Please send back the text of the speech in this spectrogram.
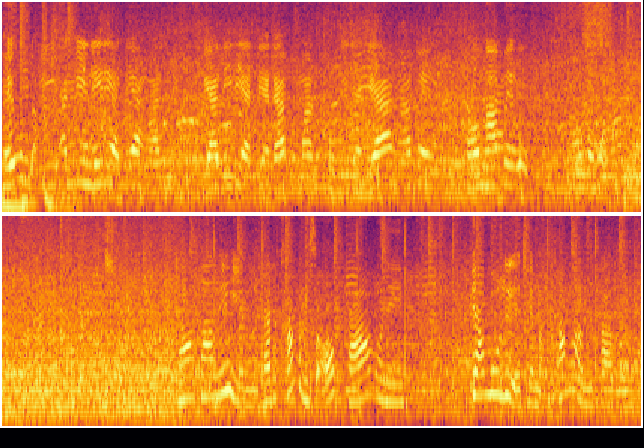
ဘယ်ဦးလားဒီအကင်လေးတွေက150ကြာလေးတွေက100ဒါပမာတို့လေးတွေက100ငါပဲ။ဟောငါပဲဦး။ဟုတ်ဟုတ် ဟုတ်။ဒါပါလေးရင်ဒါတစ်ခါမှမစော။ဒါဟိုနေပြောင်းမှုလေးအထက်မှာတစ်ခါမှမစားဘူး။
